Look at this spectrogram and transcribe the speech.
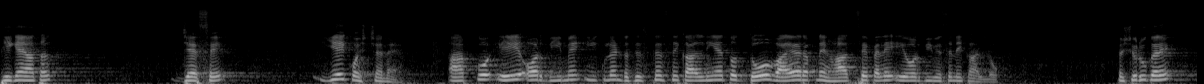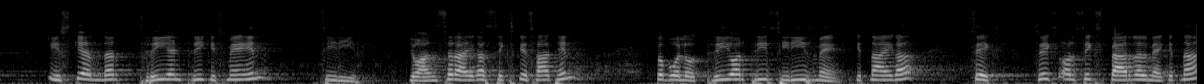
ठीक है यहाँ तक? जैसे ये क्वेश्चन है। आपको ए और बी में इक्वलेंट रेजिस्टेंस निकालनी है तो दो वायर अपने हाथ से पहले ए और बी में से निकाल लो। तो शुरू करें। इसके अंदर थ्री एंड थ्री किसमें इन सीरीज़ जो आंसर आएगा सिक्स के साथ इन। तो बोलो थ्री और थ्री सीरीज़ में कितना आएगा? सिक्स सिक्स और सिक्स पैरेलल में कितना?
